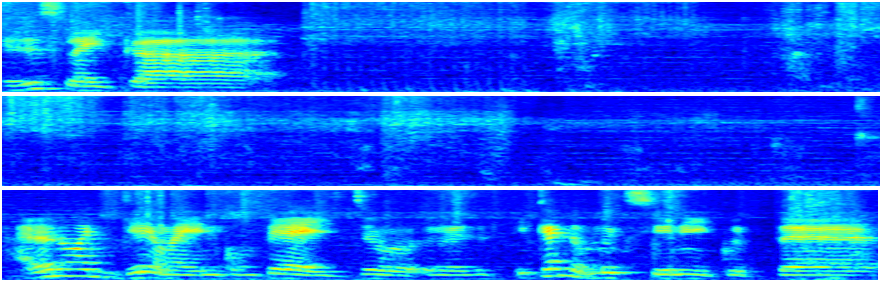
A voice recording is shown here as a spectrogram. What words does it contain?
Is this like uh I don't know what game I can compare it to. It, it kind of looks unique with the,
